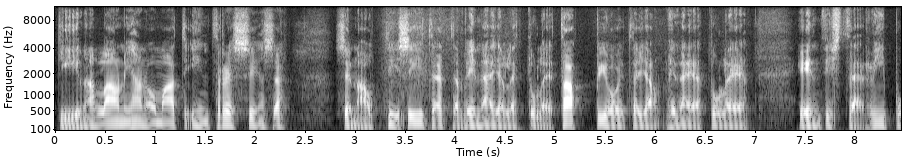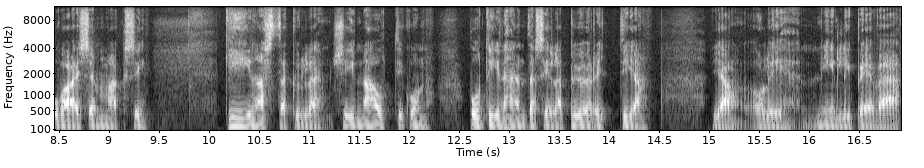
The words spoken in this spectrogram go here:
Kiinalla on ihan omat intressinsä. Se nauttii siitä, että Venäjälle tulee tappioita ja Venäjä tulee entistä riippuvaisemmaksi Kiinasta. Kyllä siinä nautti, kun Putin häntä siellä pyöritti ja, ja oli niin lipevää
